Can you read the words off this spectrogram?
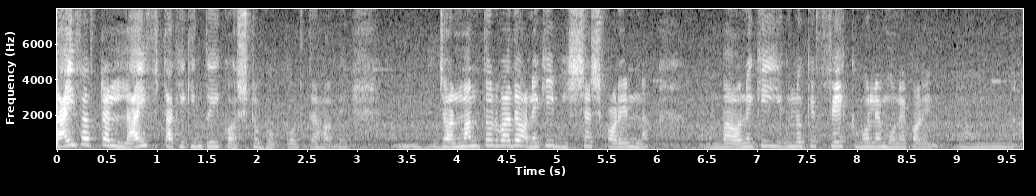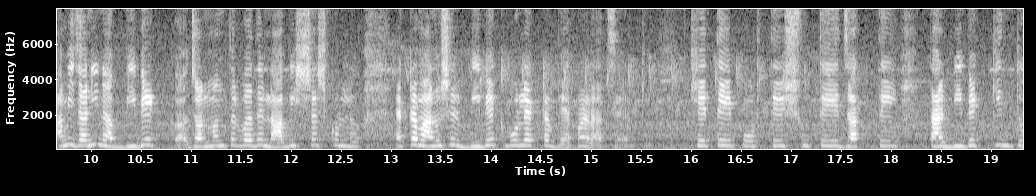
লাইফ আফটার লাইফ তাকে কিন্তু এই কষ্ট ভোগ করতে হবে। জন্মান্তরবাদে অনেকেই বিশ্বাস করেন না, বা অনেকেই এগুলোকে ফেক বলে মনে করেন। আমি জানি না, বিবেক জন্মান্তরবাদে না বিশ্বাস করলেও একটা মানুষের বিবেক বলে একটা ব্যাপার আছে আর কি। খেতে, পড়তে, শুতে, জাগতে, তার বিবেক কিন্তু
